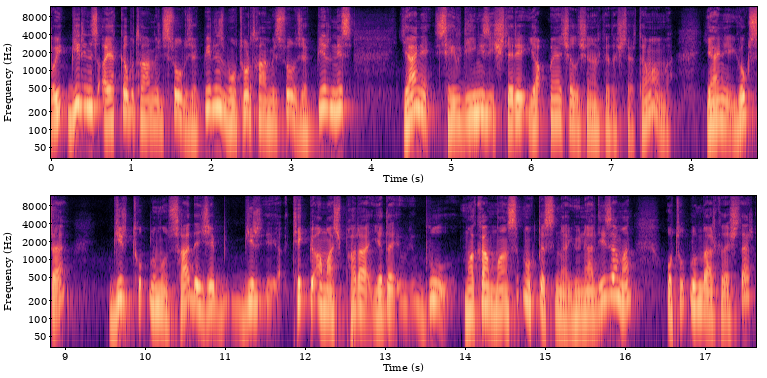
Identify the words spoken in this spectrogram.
Biriniz ayakkabı tamircisi olacak, biriniz motor tamircisi olacak, biriniz yani sevdiğiniz işleri yapmaya çalışın arkadaşlar tamam mı? Yani yoksa bir toplumun sadece bir tek bir amaç para ya da bu makam mansıp noktasına yöneldiği zaman o toplumda arkadaşlar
